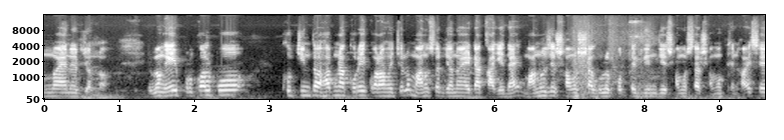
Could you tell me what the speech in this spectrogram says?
উন্নয়নের জন্য। এবং এই প্রকল্প খুব চিন্তা ভাবনা করেই করা হয়েছিল। মানুষের জন্য এটা কাজে দেয়। মানুষ যে সমস্যাগুলো প্রত্যেক দিন যে সমস্যার সম্মুখীন হয়, সে,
